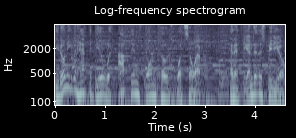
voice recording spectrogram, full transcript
you don't even have to deal with opt-in form codes whatsoever. And at the end of this video,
